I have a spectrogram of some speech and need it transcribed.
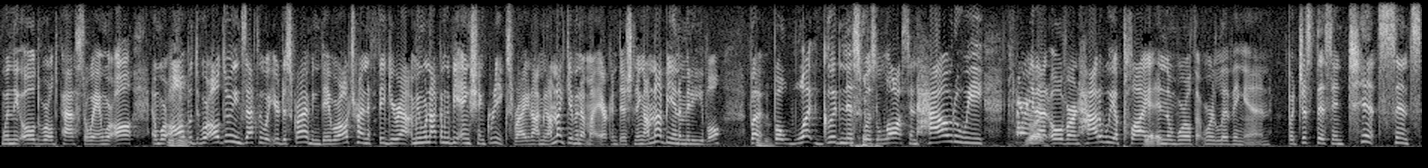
when the old world passed away and we're all and we're all mm-hmm. we're all doing exactly what you're describing dave. We're all trying to figure out i mean we're not going to be ancient greeks right? I mean i'm not giving up my air conditioning. I'm not being a medieval. But mm-hmm. but what goodness was lost and how do we carry Right. that over and how do we apply it in the world that we're living in? But just this intense sense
